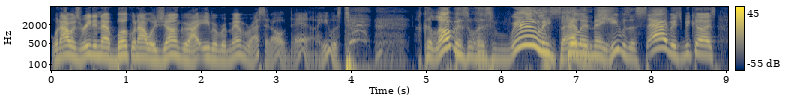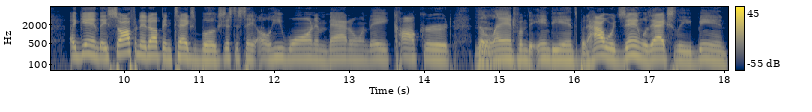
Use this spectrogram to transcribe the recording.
When I was reading that book when I was younger, I even remember I said, "Oh damn, he was Columbus was really killing things. He was a savage because again, they soften it up in textbooks just to say, "Oh, he won in battle and they conquered the Yeah. land from the Indians." But Howard Zinn was actually being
